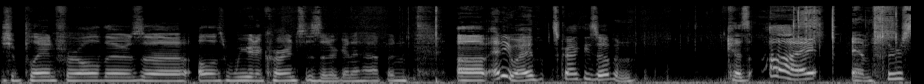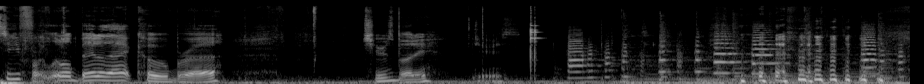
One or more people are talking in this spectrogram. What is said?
You should plan for all those uh, all those weird occurrences that are gonna happen. Um, anyway, let's crack these open. Cause I am thirsty for a little bit of that Cobra. Cheers, buddy. Cheers.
